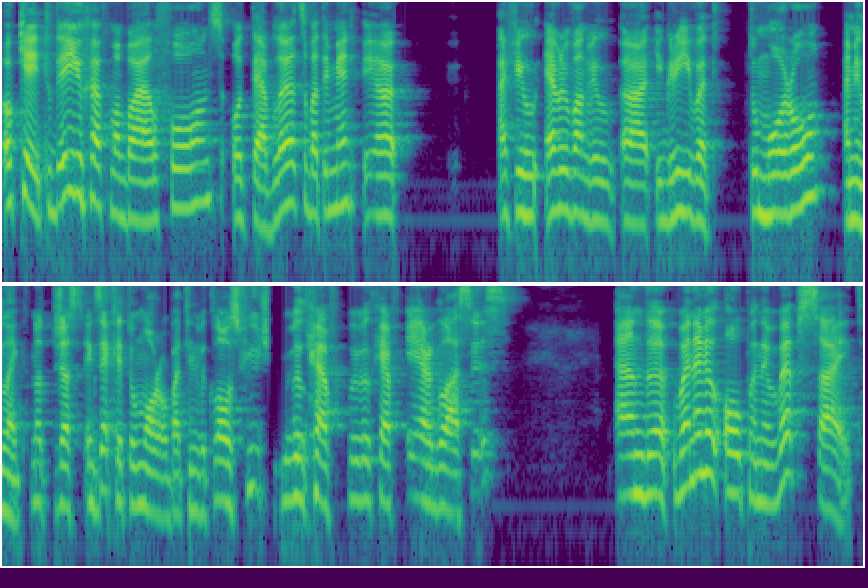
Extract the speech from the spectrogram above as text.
okay, today you have mobile phones or tablets, but imagine, uh, I feel everyone will uh, agree that tomorrow, I mean, like not just exactly tomorrow, but in the close future, we will have, we will have AR glasses. And uh, when I will open a website,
